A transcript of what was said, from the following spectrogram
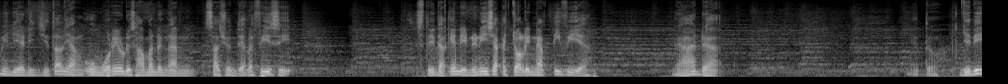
media digital yang umurnya udah sama dengan stasiun televisi. Setidaknya di Indonesia kecuali net TV ya. Nggak ada. Gitu. Jadi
